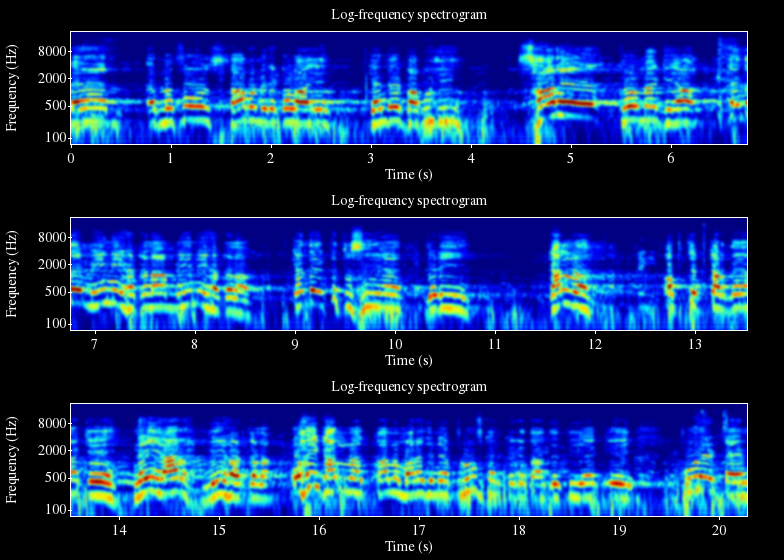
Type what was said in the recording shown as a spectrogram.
ਮੈਂ ਲੋਫੋ ਸਾਹਿਬ ਮੇਰੇ ਕੋਲ ਆਏ, ਕਹਿੰਦੇ ਬਾਬੂ ਜੀ, ਸਾਰੇ ਕੋਲ ਮੈਂ ਗਿਆ, ਕਹਿੰਦੇ ਮੀਂਹ ਨਹੀਂ ਹਟਣਾ, ਮੀਂਹ ਨਹੀਂ ਹਟਣਾ। ਕਹਿੰਦੇ ਇੱਕ ਤੁਸੀਂ ਜਿਹੜੀ ਗੱਲ ਉਪਚਿਤ ਕਰਦੇ ਆ ਕਿ ਨਹੀਂ ਯਾਰ, ਮੀਂਹ ਹਟ ਜਾਣਾ। ਉਹੀ ਗੱਲ ਕੱਲ ਮਹਾਰਾਜ ਨੇ ਅਪਰੂਵ ਕਰਕੇ ਦੱਸ ਦਿੱਤੀ ਹੈ ਕਿ ਪੂਰੇ ਟਾਈਮ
